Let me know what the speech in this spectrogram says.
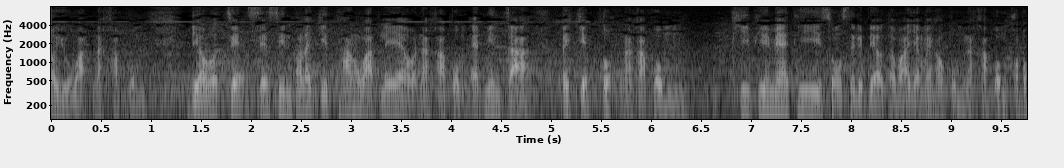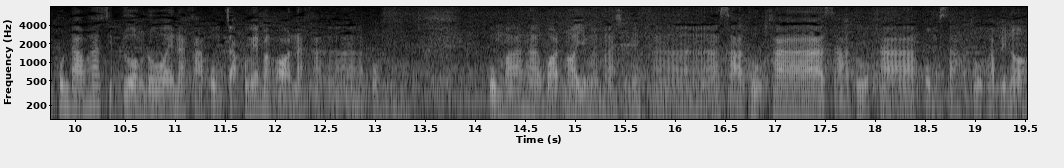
เราอยู่วัดนะครับผมเดี๋ยวเจเสร็จสิ้นภารกิจทางวัดแล้วนะครับผมแอดมินจะไปเก็บตกนะครับผมพี่พี่แม่ที่ส่งสลิปเดียวแต่ว่ายังไม่เข้ากลุ่มนะครับผมขอบพระคุณดาว 50 ดวงด้วยนะครับผมจากคุณแม่บางออนนะครับผมกลุ่มบ้านฮักบอสน้อยยังไม่มาใช่ไหมคะสาธุค่ะสาธุค่ะผมสาธุครับพี่น้อง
